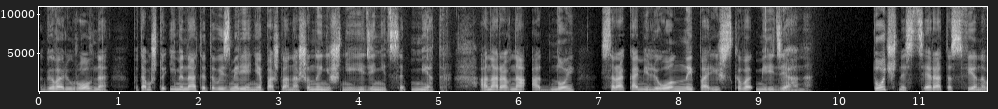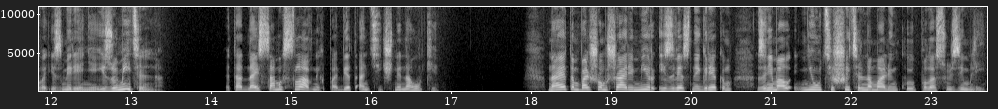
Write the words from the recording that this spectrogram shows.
Говорю ровно, потому что именно от этого измерения пошла наша нынешняя единица — метр. Она равна одной 40-миллионной парижского меридиана. Точность эратосфенного измерения изумительна. Это одна из самых славных побед античной науки. На этом большом шаре мир, известный грекам, занимал неутешительно маленькую полосу земли.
